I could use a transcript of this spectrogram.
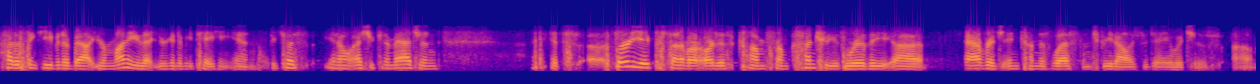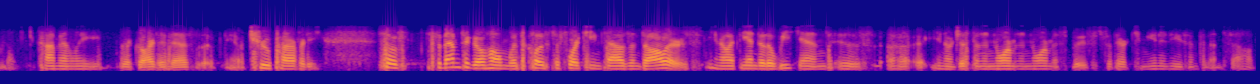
how to think even about your money that you're going to be taking in. Because, you know, as you can imagine, I think it's uh, 38% of our artists come from countries where the uh, average income is less than three dollars a day, which is um, commonly regarded as the, you know true poverty. So for them to go home with close to fourteen thousand dollars, you know, at the end of the weekend is, uh, you know, just an enormous, enormous boost for their communities and for themselves.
